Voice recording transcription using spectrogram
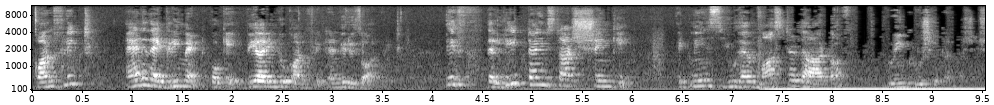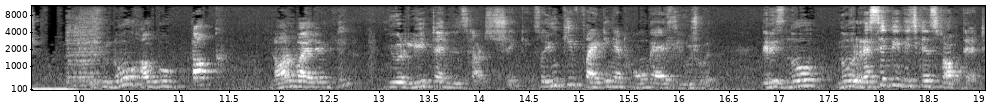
conflict and an agreement. Okay, we are into conflict and we resolve it. If the lead time starts shrinking, it means you have mastered the art of doing crucial conversation. If you know how to talk non-violently, your lead time will start shrinking. So you keep fighting at home as usual. There is no, no recipe which can stop that.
